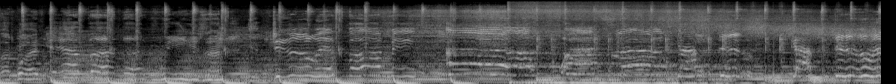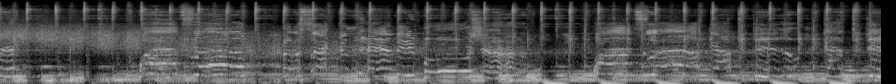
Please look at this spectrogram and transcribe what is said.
But whatever the reason, you do it for me. Oh, what's love got to do? Got to do it. What's love but a secondhand emotion? What's love got to do? Got to do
